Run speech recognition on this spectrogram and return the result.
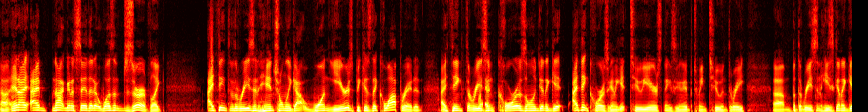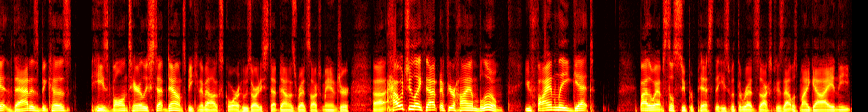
Uh, and I, I'm not going to say that it wasn't deserved. Like, I think that the reason Hinch only got one year is because they cooperated. I think the reason Cora's only going to get, I think Cora's going to get two years. I think he's going to get between two and three. Um, but the reason he's going to get that is because he's voluntarily stepped down. Speaking of Alex Cora, who's already stepped down as Red Sox manager, uh, how would you like that if you're Chaim Bloom? You finally get. By the way, I'm still super pissed that he's with the Red Sox because that was my guy in the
